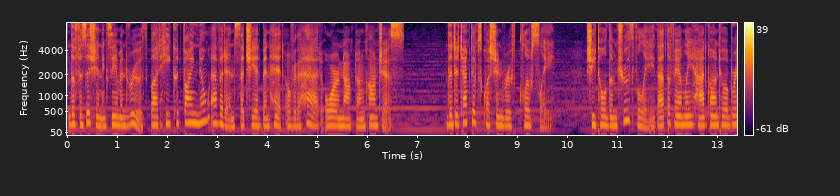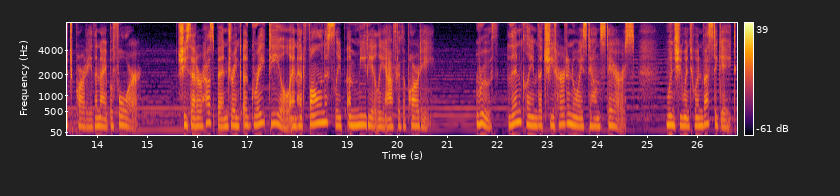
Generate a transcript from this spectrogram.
The physician examined Ruth, but he could find no evidence that she had been hit over the head or knocked unconscious. The detectives questioned Ruth closely. She told them truthfully that the family had gone to a bridge party the night before. She said her husband drank a great deal and had fallen asleep immediately after the party. Ruth then claimed that she'd heard a noise downstairs. When she went to investigate,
